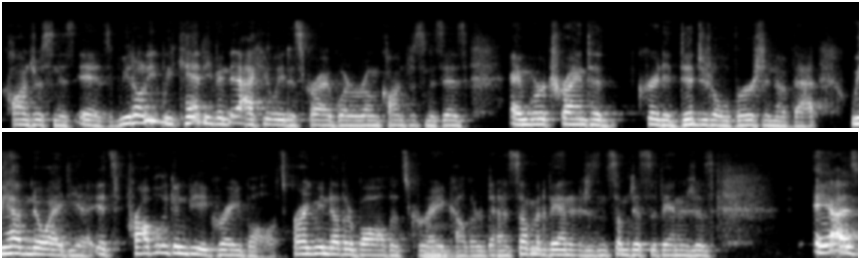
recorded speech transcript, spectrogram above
consciousness is. We don't we can't even accurately describe what our own consciousness is and we're trying to create a digital version of that. We have no idea. It's probably going to be a gray ball. It's probably going to be another ball that's gray mm. colored that has some advantages and some disadvantages. AI is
